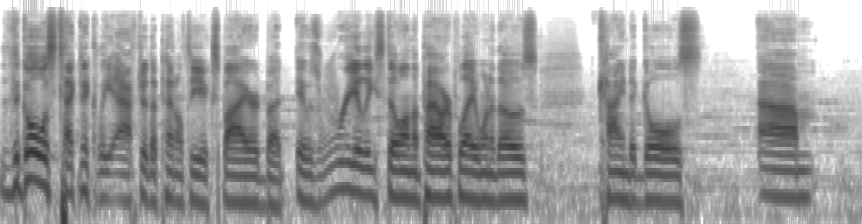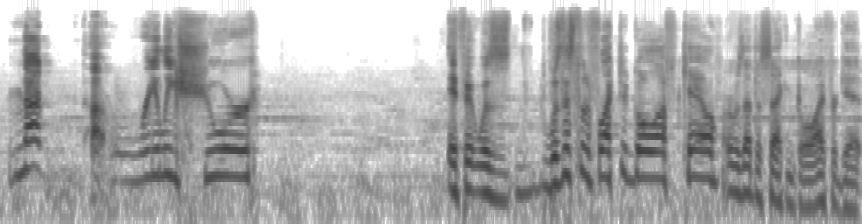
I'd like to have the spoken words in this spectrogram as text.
the goal was technically after the penalty expired, but it was really still on the power play. One of those kind of goals. Um, not uh, really sure if it was was this the deflected goal off Cale or was that the second goal? I forget.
